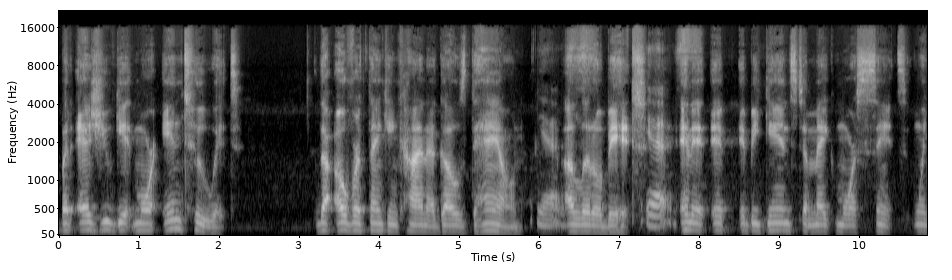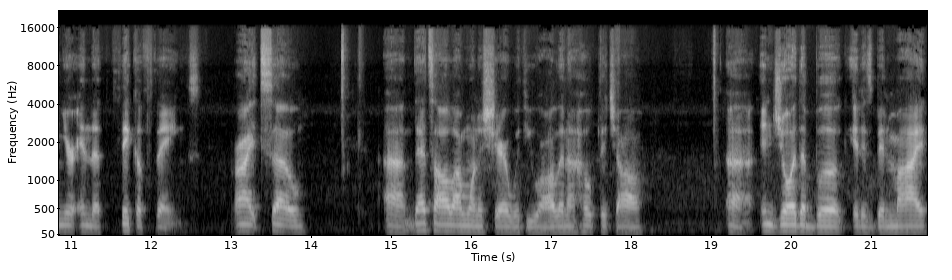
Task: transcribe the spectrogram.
but as you get more into it, the overthinking kind of goes down yes. a little bit. Yes. And it, it it begins to make more sense when you're in the thick of things. Right. So um, that's all I want to share with you all. And I hope that y'all uh, enjoy the book. It has been my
